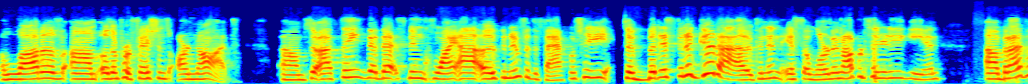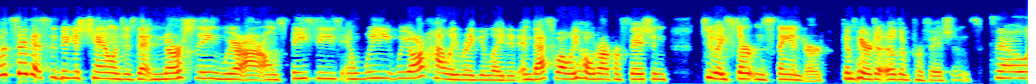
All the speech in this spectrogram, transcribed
A lot of um, other professions are not. Um, so I think that that's been quite eye opening for the faculty. So, but it's been a good eye opening. It's a learning opportunity again. Uh, but I would say that's the biggest challenge is that nursing, we're our own species and we, we are highly regulated. And that's why we hold our profession to a certain standard compared to other professions. So,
